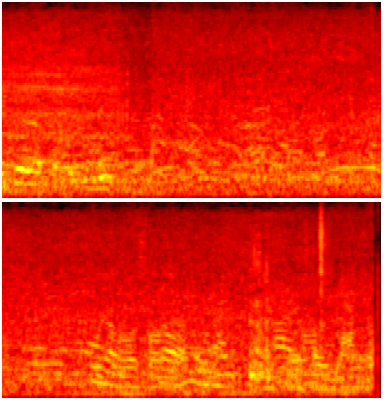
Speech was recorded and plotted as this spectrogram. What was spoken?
Yes, 到后面还有一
